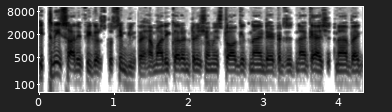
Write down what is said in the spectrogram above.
इतनी सारी फिगर्स को सिंप्लीफाई हमारी करंट रेशियो में स्टॉक इतना है डेटर्स इतना है कैश इतना है बैंक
